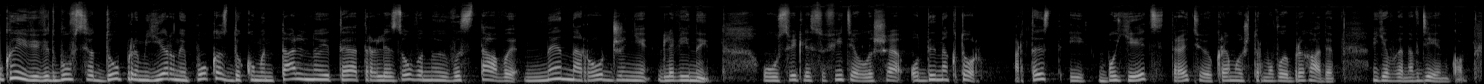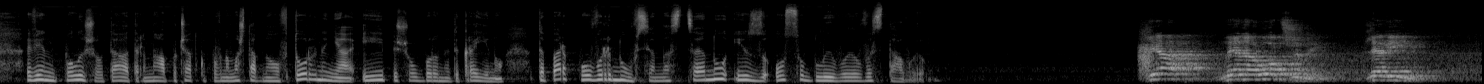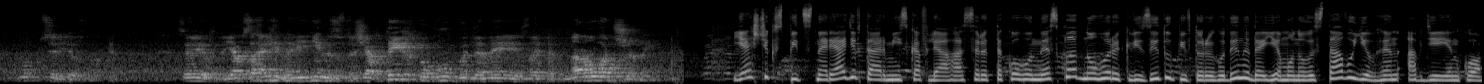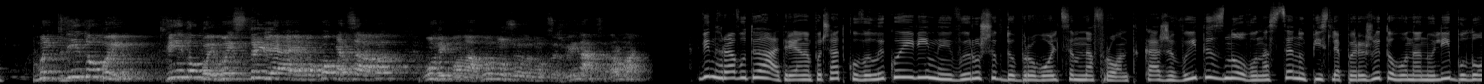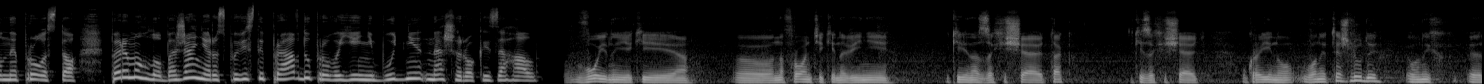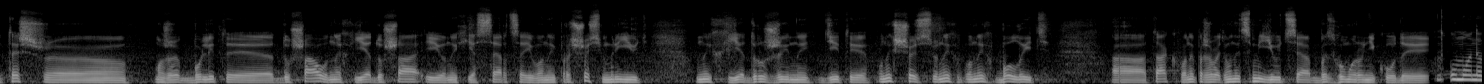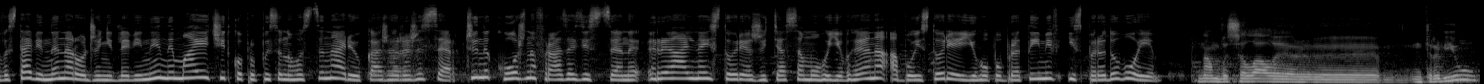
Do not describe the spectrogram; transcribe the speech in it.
У Києві відбувся допрем'єрний показ документальної театралізованої вистави Ненароджені для війни. У світлі Софітів лише один актор. Артист і боєць третьої окремої штурмової бригади Євген Авдієнко. Він полишив театр на початку повномасштабного вторгнення і пішов боронити країну. Тепер повернувся на сцену із особливою виставою. Я не народжений для війни. Ну, серйозно. Серйозно. Я взагалі на війні не зустрічав тих, хто був би для неї, знаєте, народжений. Ящик з-під снарядів та армійська фляга. Серед такого нескладного реквізиту півтори години дає моновиставу Євген Авдієнко. Ми дві доби, дві доби ми стріляємо по кацапах. Вони по нам. Ну, ну, що, ну це ж війна, це нормально. Він грав у театрі, а на початку Великої війни вирушив добровольцем на фронт. Каже, вийти знову на сцену після пережитого на нулі було непросто. Перемогло бажання розповісти правду про воєнні будні на широкий загал. Воїни, які е, на фронті, які на війні, які нас захищають, так? які захищають Україну, вони теж люди, у них е, теж е, може боліти душа, у них є душа, і у них є серце, і вони про щось мріють. У них є дружини, діти, у них щось, у них, у них болить. А, так, вони переживають, вони сміються без гумору нікуди. У моновиставі «Ненароджені для війни немає чітко прописаного сценарію, каже режисер. Чи не кожна фраза зі сцени реальна історія життя самого Євгена або історія його побратимів із передової. Нам висилали е, інтерв'ю,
